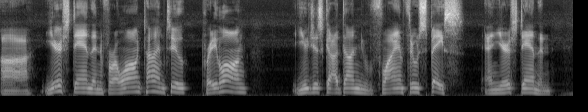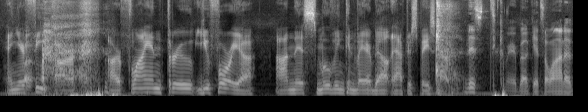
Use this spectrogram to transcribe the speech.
uh, you're standing for a long time too, pretty long. You just got done flying through space, and you're standing, and your feet are are flying through euphoria on this moving conveyor belt after Space Mountain. This conveyor belt gets a lot of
